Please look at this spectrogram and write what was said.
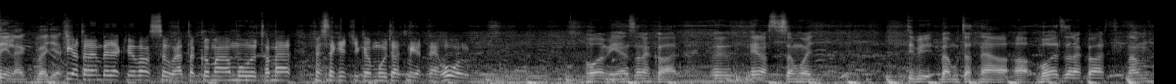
Tényleg vegyes. Fiatal emberekről van szó, hát akkor már a múlt, ha már feszegetjük a múltat, miért ne? Hol? Hol milyen zenekar? Én azt hiszem, hogy Tibi bemutatná a, a volt zenekart, nem?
